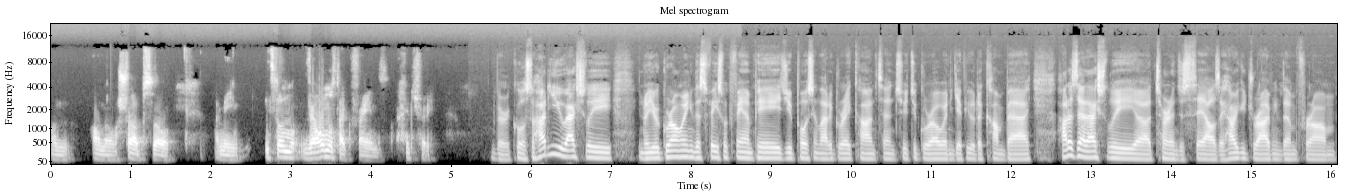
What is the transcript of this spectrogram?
on on our shop. So I mean, it's almost, they're almost like friends actually. Very cool. So how do you actually, you know, you're growing this Facebook fan page, you're posting a lot of great content to, to grow and get people to come back. How does that actually uh, turn into sales? Like how are you driving them from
